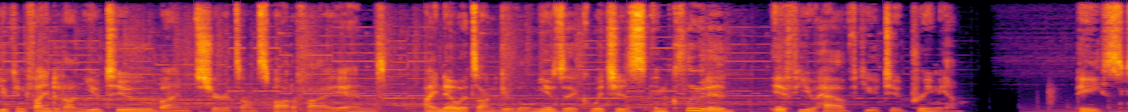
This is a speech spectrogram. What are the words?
You can find it on YouTube, I'm sure it's on Spotify, and I know it's on Google Music, which is included if you have YouTube Premium. Peace.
